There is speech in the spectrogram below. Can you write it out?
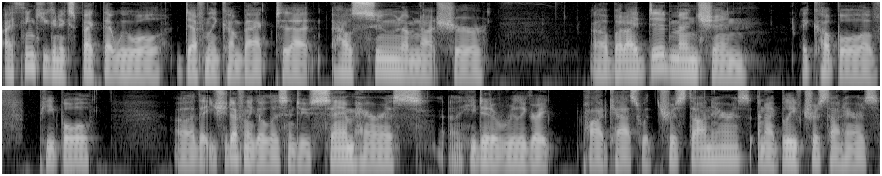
I think you can expect that we will definitely come back to that. How soon, I'm not sure. Uh, but I did mention a couple of people uh, that you should definitely go listen to. Sam Harris, uh, he did a really great podcast with Tristan Harris, and I believe Tristan Harris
